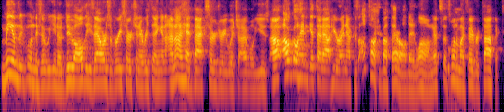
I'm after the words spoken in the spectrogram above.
me and the, when they said, you know, do all these hours of research and everything, and, and I had back surgery, which I will use. I'll, I'll go ahead and get that out here right now because I'll talk about that all day long. That's that's one of my favorite topics.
